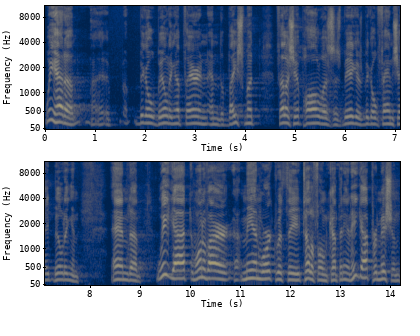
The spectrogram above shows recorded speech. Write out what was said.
we had a, a, big old building up there, and, and the basement fellowship hall was as big as a big old fan shaped building. And, and uh, we got, one of our uh, men worked with the telephone company, and he got permission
